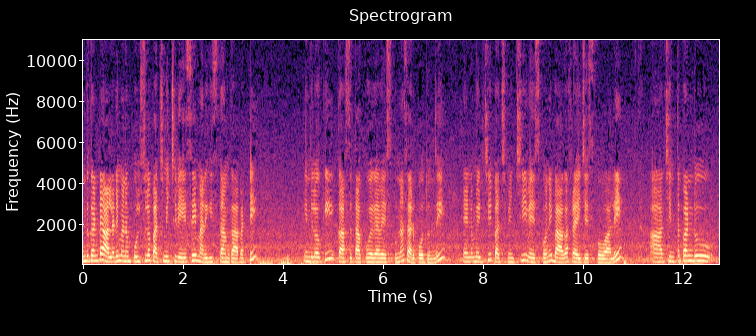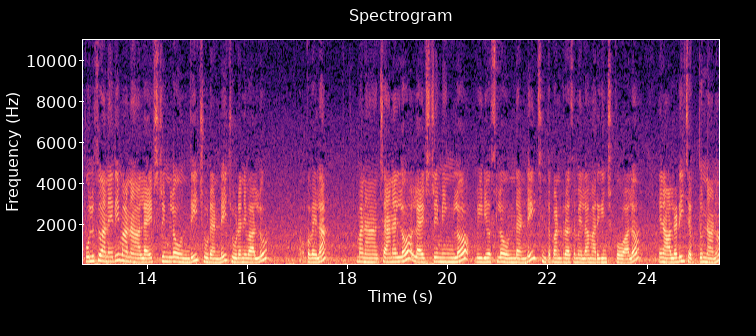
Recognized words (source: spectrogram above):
ఎందుకంటే ఆల్రెడీ మనం పులుసులో పచ్చిమిర్చి వేసి మరిగిస్తాం కాబట్టి ఇందులోకి కాస్త తక్కువగా వేసుకున్నా సరిపోతుంది. ఎండుమిర్చి పచ్చిమిర్చి వేసుకొని బాగా ఫ్రై చేసుకోవాలి. చింతపండు పులుసు అనేది మన లైవ్ స్ట్రీమ్లో ఉంది. చూడండి చూడని వాళ్ళు ఒకవేళ మన ఛానల్లో లైవ్ స్ట్రీమింగ్లో వీడియోస్లో ఉందండి. చింతపండు రసం ఎలా మరిగించుకోవాలో నేను ఆల్రెడీ చెప్తున్నాను.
